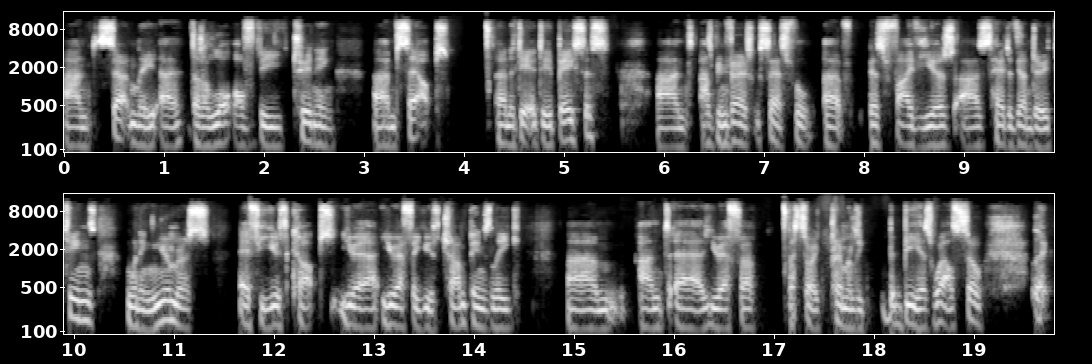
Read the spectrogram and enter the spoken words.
and certainly uh, does a lot of the training um, setups on a day to day basis, and has been very successful. Uh, his five years as head of the under 18s, winning numerous FA Youth Cups, UEFA Youth Champions League, um, and uh, UEFA. Uh, sorry, Premier League B as well. So, like,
